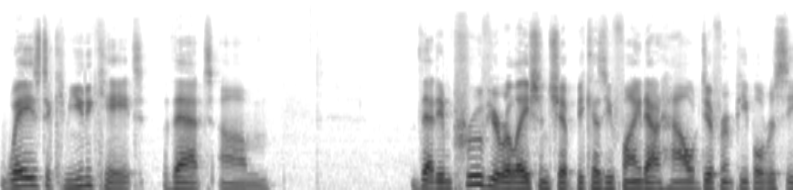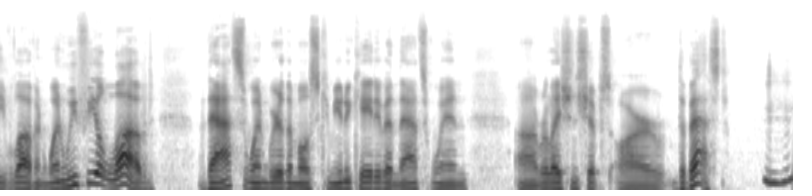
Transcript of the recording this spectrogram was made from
ways to communicate that um, that improve your relationship because you find out how different people receive love, and when we feel loved, that's when we're the most communicative, and that's when uh, relationships are the best. Mm-hmm.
